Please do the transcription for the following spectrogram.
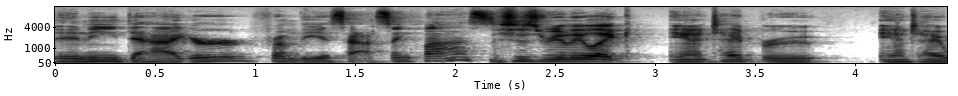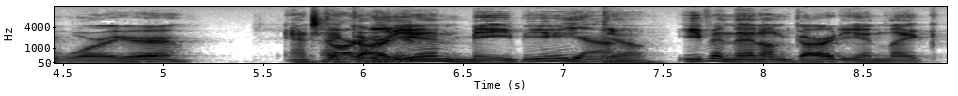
any dagger from the assassin class. this is really like anti brute, anti warrior, anti Guardian? guardian, maybe. Yeah. yeah, Even then on guardian, like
